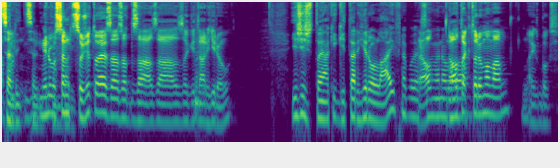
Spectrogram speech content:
celý, celý Minul jsem, cože to je za, za, za, za, za Guitar Hero? Ježíš, to je nějaký Guitar Hero Live, nebo jak jo, se jmenovalo? No, tak to doma mám na Xbox.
